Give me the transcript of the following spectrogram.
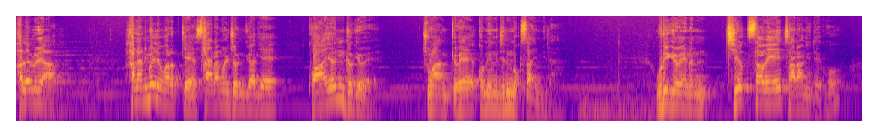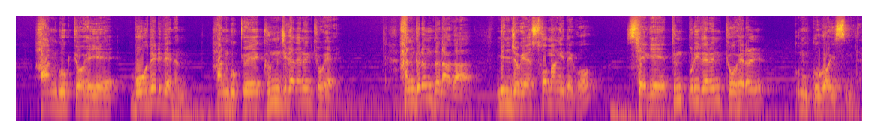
할렐루야. 하나님을 영화롭게 사람을 존귀하게 과연 그 교회 중앙교회 고명진 목사입니다. 우리 교회는 지역사회의 자랑이 되고 한국교회의 모델이 되는 한국교회의 긍지가 되는 교회 한 걸음 더 나아가 민족의 소망이 되고 세계의 등불이 되는 교회를 꿈꾸고 있습니다.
